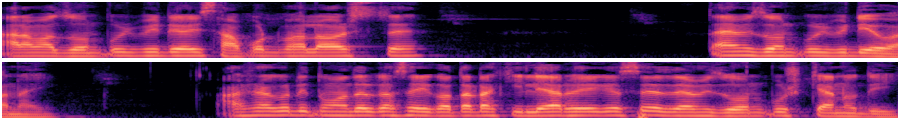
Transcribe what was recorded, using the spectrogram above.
আর আমার জোনপুর ভিডিওয় সাপোর্ট ভালো আসছে। তাই আমি জোনপুর ভিডিও বানাই। আশা করি তোমাদের কাছে এই কথাটা ক্লিয়ার হয়ে গেছে যে আমি জোন পুশ কেন দিই।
